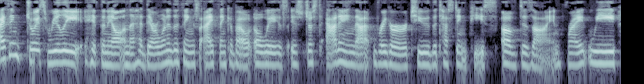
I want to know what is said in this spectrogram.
I think Joyce really hit the nail on the head there. One of the things I think about always is just adding that rigor to the testing piece of design, right? We,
